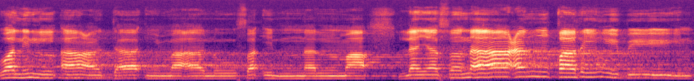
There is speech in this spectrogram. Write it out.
وللأعداء مال فإن الماء ليفنى عن قريبين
